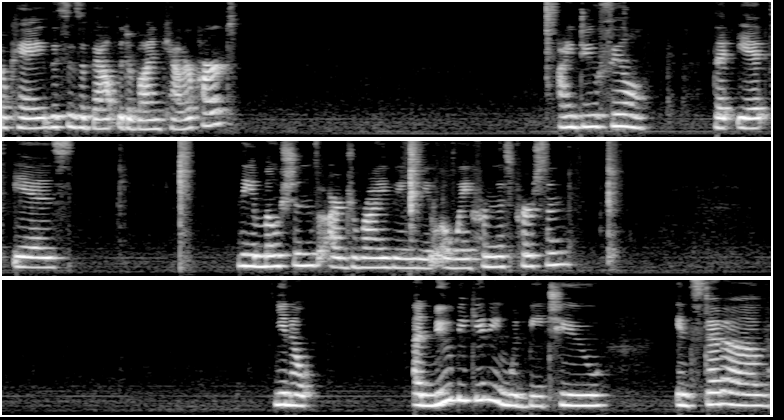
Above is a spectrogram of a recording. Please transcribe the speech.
okay, this is about the divine counterpart. I do feel that it is the emotions are driving you away from this person. You know, a new beginning would be to, instead of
